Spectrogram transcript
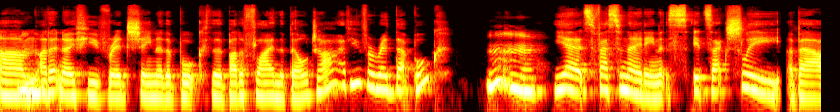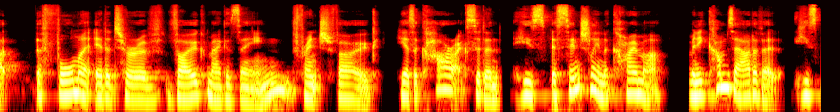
Um, mm. I don't know if you've read, Sheena, the book, The Butterfly in the Bell Jar. Have you ever read that book? Mm-mm. Yeah, it's fascinating. It's it's actually about a former editor of Vogue magazine, French Vogue. He has a car accident. He's essentially in a coma. When he comes out of it, his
